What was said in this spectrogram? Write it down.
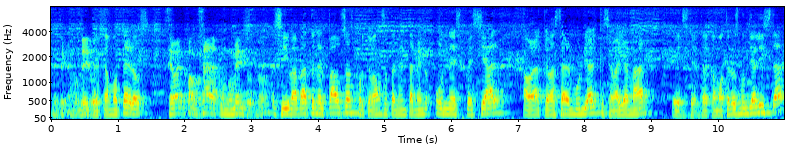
de Camoteros se va a ir pausada por momentos, ¿no? Sí, va, a tener pausas porque vamos a tener también un especial ahora que va a estar el mundial que se va a llamar este, Entre Camoteros Mundialista.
